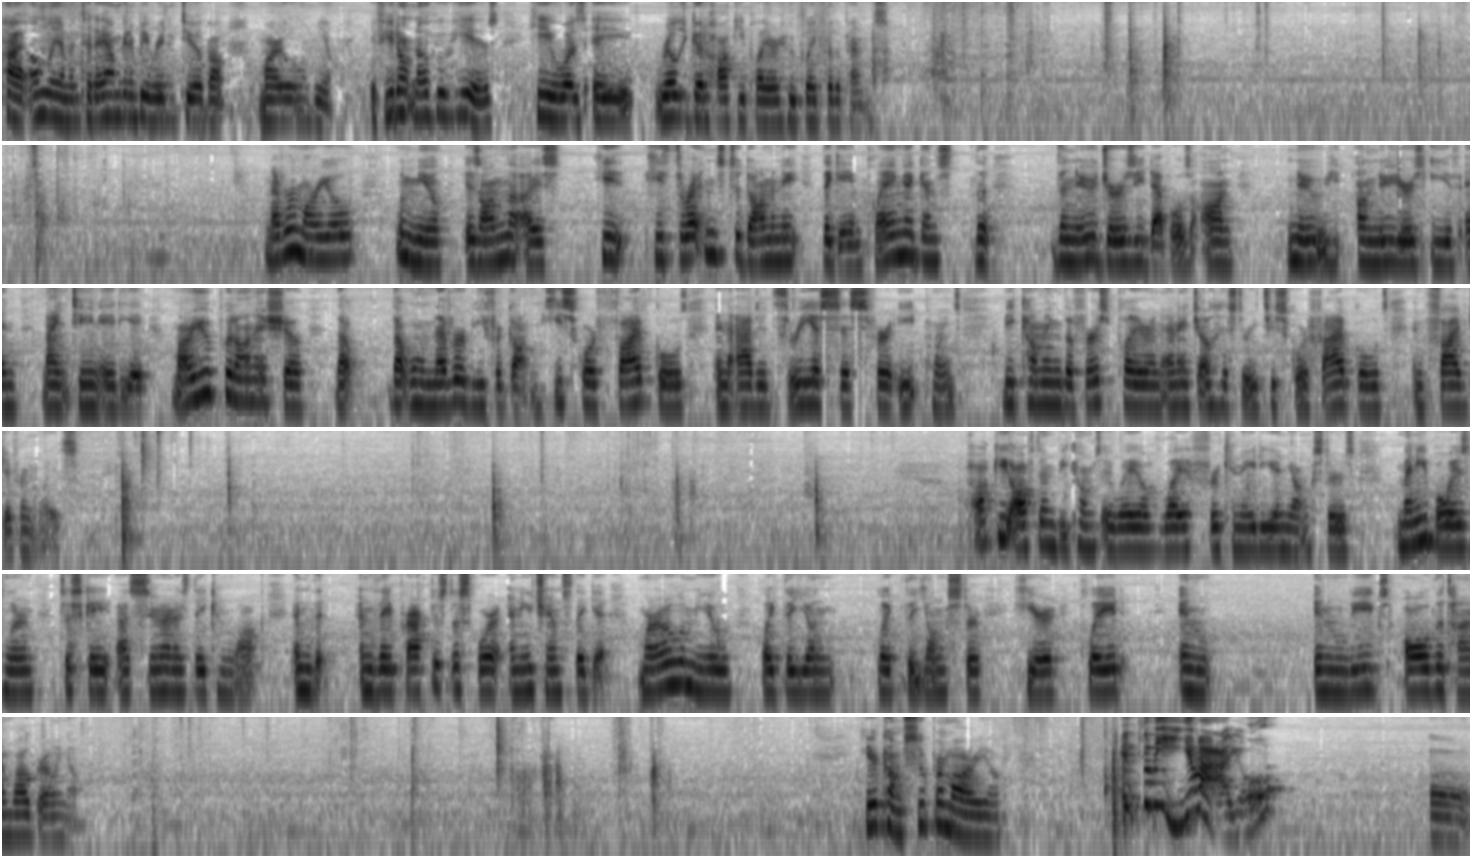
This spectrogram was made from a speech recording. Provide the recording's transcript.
Hi, I'm Liam, and today I'm going to be reading to you about Mario Lemieux. If you don't know who he is, he was a really good hockey player who played for the Pens. Whenever Mario Lemieux is on the ice, he he threatens to dominate the game, playing against the the New Jersey Devils on New on New Year's Eve in 1988. Mario put on a show that that will never be forgotten. He scored 5 goals and added 3 assists for 8 points, becoming the first player in NHL history to score 5 goals in 5 different ways. Hockey often becomes a way of life for Canadian youngsters. Many boys learn to skate as soon as they can walk, and th- and they practice the sport any chance they get. Mario Lemieux, like the young, like the youngster here, played in in leagues all the time while growing up. Here comes Super Mario. Mario. Uh,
